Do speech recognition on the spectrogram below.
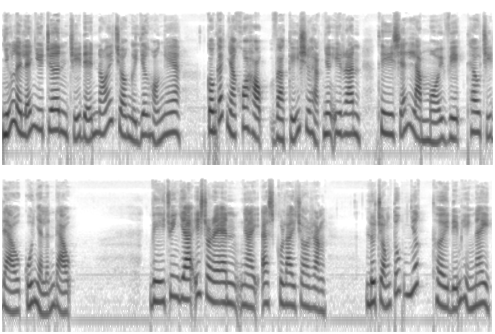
những lời lẽ như trên chỉ để nói cho người dân họ nghe, còn các nhà khoa học và kỹ sư hạt nhân Iran thì sẽ làm mọi việc theo chỉ đạo của nhà lãnh đạo. Vị chuyên gia Israel ngài Askulai cho rằng, lựa chọn tốt nhất thời điểm hiện nay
